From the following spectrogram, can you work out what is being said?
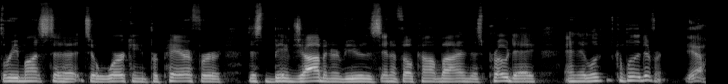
three months to, to work and prepare for this big job interview, this NFL combine, this pro day, and they look completely different. Yeah.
